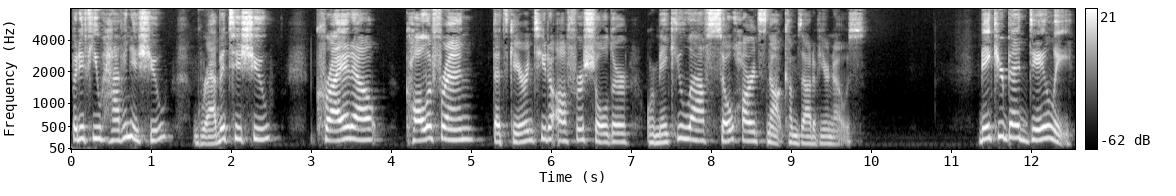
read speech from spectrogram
But if you have an issue, grab a tissue, cry it out, call a friend that's guaranteed to offer a shoulder or make you laugh so hard snot comes out of your nose. Make your bed daily.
